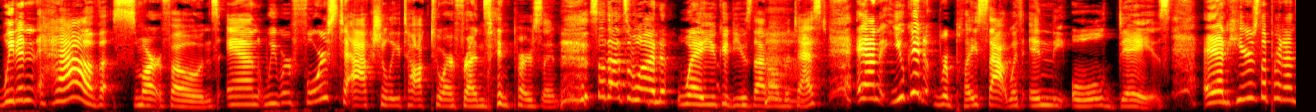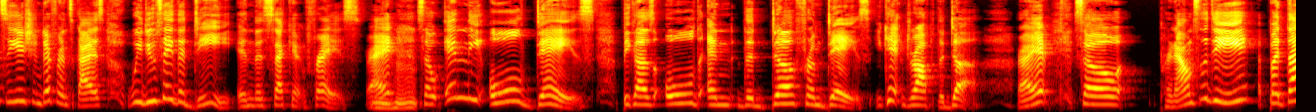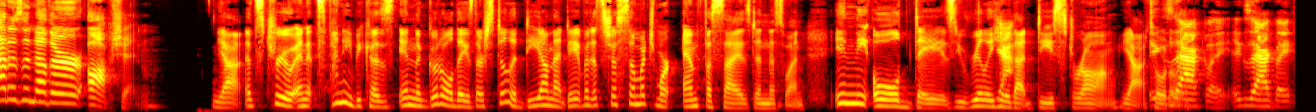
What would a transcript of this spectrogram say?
we didn't have smartphones and we were forced to actually talk to our friends in person. So that's one way you could use that on the test. And you could replace that with in the old days. And here's the pronunciation difference, guys. We do say the D in the second phrase, right? Mhm. So in the old days, because old and the duh from days, you can't drop the duh, right? So pronounce the D, but that is another option. Yeah, it's true. And it's funny because in the good old days, there's still a D on that date, but it's just so much more emphasized in this one. In the old days, you really hear Yeah. that D strong. Yeah, totally. Exactly, exactly.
